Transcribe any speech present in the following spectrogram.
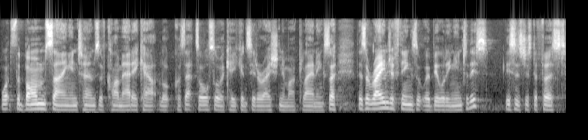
What's the BOM saying in terms of climatic outlook, because that's also a key consideration in my planning. So there's a range of things that we're building into this. This is just a first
